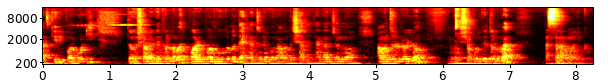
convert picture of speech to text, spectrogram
আজকের এই পর্বটি। তো সবাইকে ধন্যবাদ। পরের পর্বগুলো দেখার জন্য এবং আমাদের সাথে থাকার জন্য আমন্ত্রণ রইল। সকলকে ধন্যবাদ। আসসালামু আলাইকুম।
